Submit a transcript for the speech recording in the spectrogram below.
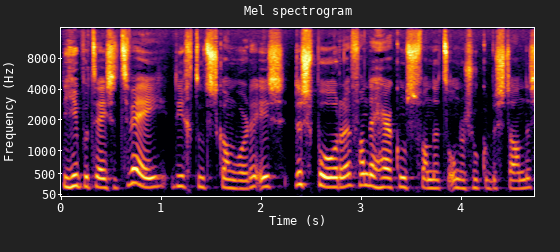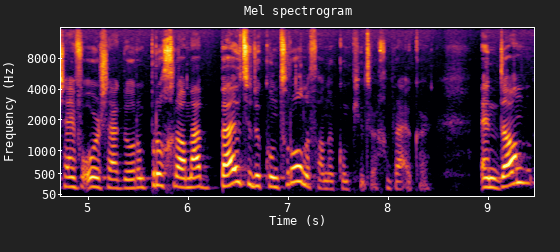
de hypothese 2 die getoetst kan worden is de sporen van de herkomst van de te onderzoeken bestanden zijn veroorzaakt door een programma buiten de controle van de computergebruiker. En dan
